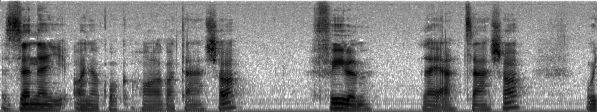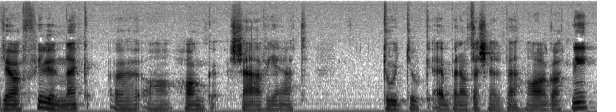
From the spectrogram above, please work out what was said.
zenei anyagok hallgatása, film lejátszása, ugye a filmnek a hangsávját tudjuk ebben az esetben hallgatni,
